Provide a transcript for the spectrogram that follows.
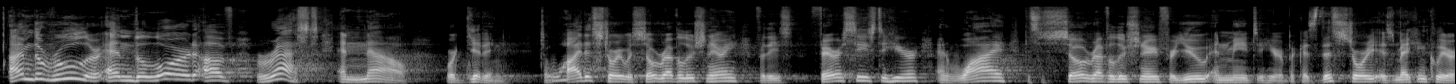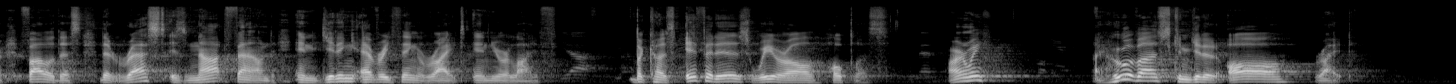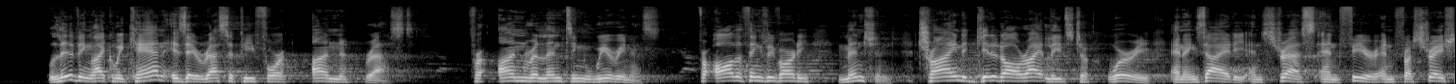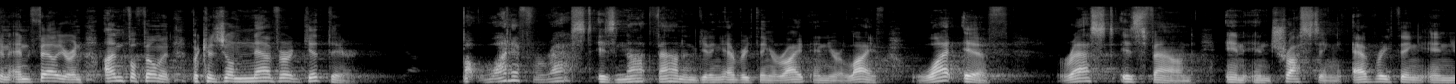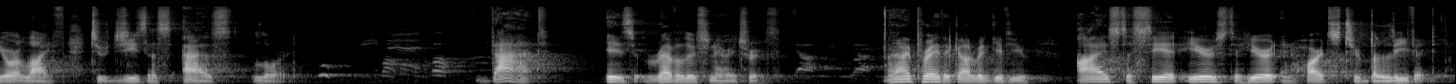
I'm the ruler and the Lord of rest. And now we're getting to why this story was so revolutionary for these Pharisees to hear and why this is so revolutionary for you and me to hear. Because this story is making clear, follow this, that rest is not found in getting everything right in your life. Because if it is, we are all hopeless. Aren't we? Like, who of us can get it all right? Living like we can is a recipe for unrest, for unrelenting weariness for all the things we've already mentioned. Trying to get it all right leads to worry and anxiety and stress and fear and frustration and failure and unfulfillment because you'll never get there. But what if rest is not found in getting everything right in your life? What if rest is found in entrusting everything in your life to Jesus as Lord? That is revolutionary truth. And I pray that God would give you eyes to see it, ears to hear it, and hearts to believe it.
